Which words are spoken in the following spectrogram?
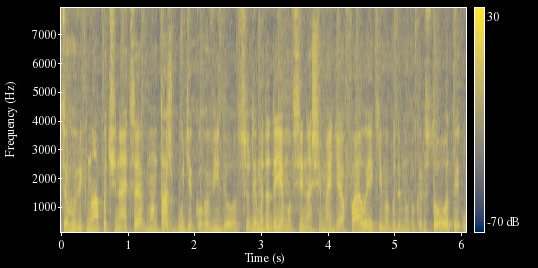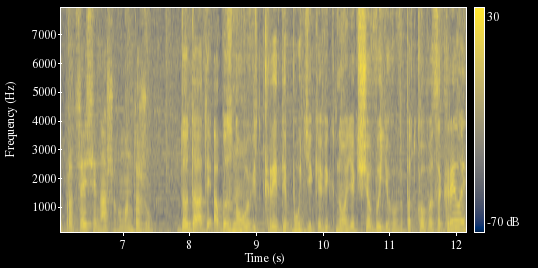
З цього вікна починається монтаж будь-якого відео. Сюди ми додаємо всі наші медіафайли, які ми будемо використовувати у процесі нашого монтажу. Додати або знову відкрити будь-яке вікно, якщо ви його випадково закрили,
